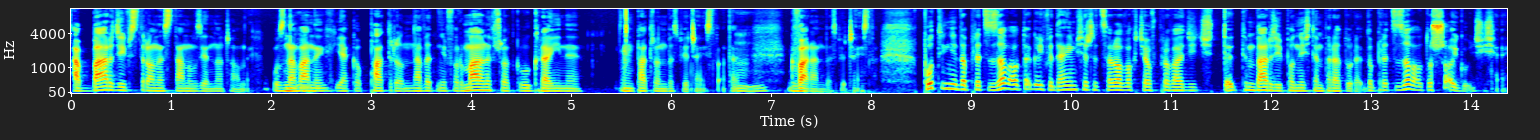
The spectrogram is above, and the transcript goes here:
a bardziej w stronę Stanów Zjednoczonych, uznawanych jako patron, nawet nieformalny w przypadku Ukrainy, mm, patron bezpieczeństwa, tak? Mhm. gwarant bezpieczeństwa. Putin nie doprecyzował tego i wydaje mi się, że celowo chciał wprowadzić, ty- tym bardziej podnieść temperaturę. Doprecyzował to Szojgu dzisiaj.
